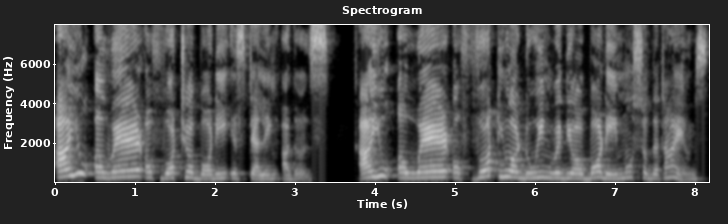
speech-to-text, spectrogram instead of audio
Are you aware of what your body is telling others? Are you aware of what you are doing with your body most of the times?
